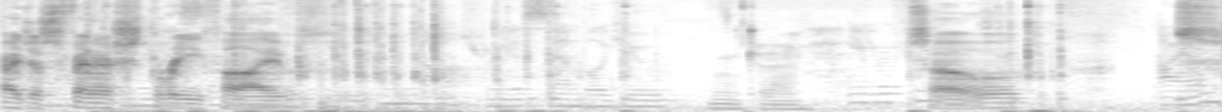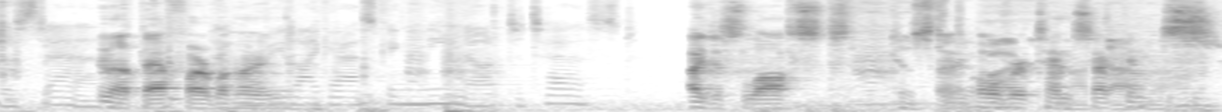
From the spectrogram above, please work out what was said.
I just finished 3-5. he cannot reassemble you. Okay. So I understand. you're not that far behind. be like asking me not to test. I just lost uh, over 10 not that long. seconds.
